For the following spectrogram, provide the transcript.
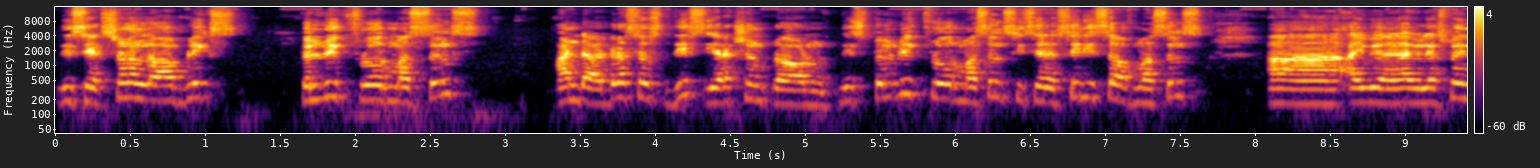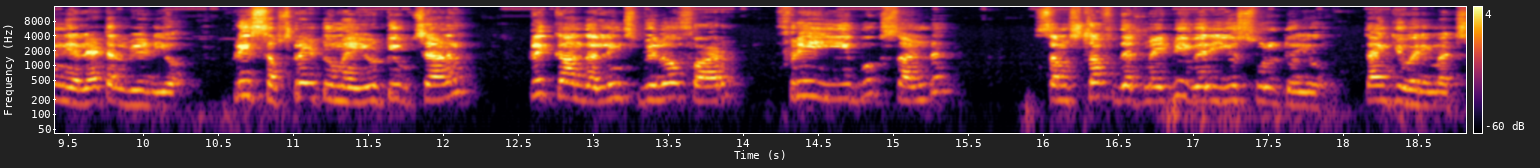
these external obliques, pelvic floor muscles and addresses this erection problem. This pelvic floor muscles is a series of muscles. Uh, I, will, I will explain in a later video. Please subscribe to my YouTube channel. Click on the links below for free ebooks and some stuff that might be very useful to you. Thank you very much.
